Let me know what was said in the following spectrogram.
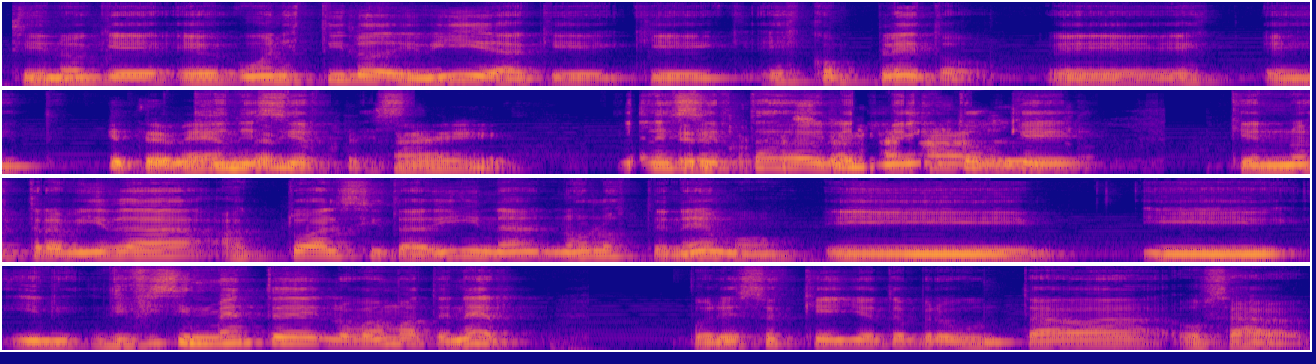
sino que es un estilo de vida que, que es completo. Eh, que te venden, tiene, tiene ciertos elementos que, que, en nuestra vida actual citadina no los tenemos y, y, difícilmente lo vamos a tener. Por eso es que yo te preguntaba, o sea,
